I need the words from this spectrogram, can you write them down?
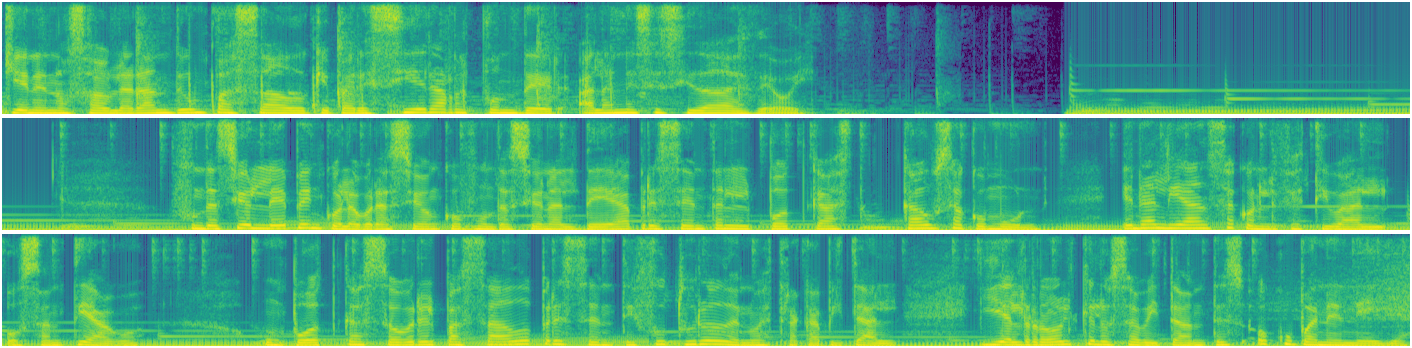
quienes nos hablarán de un pasado que pareciera responder a las necesidades de hoy. Fundación Lepe, en colaboración con Fundación Aldea, presentan el podcast Causa Común, en alianza con el Festival O Santiago, un podcast sobre el pasado, presente y futuro de nuestra capital y el rol que los habitantes ocupan en ella.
